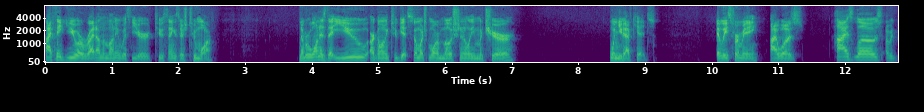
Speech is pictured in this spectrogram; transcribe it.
I think you are right on the money with your two things. There's two more. Number one is that you are going to get so much more emotionally mature when you have kids. At least for me, I was highs, lows. I would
